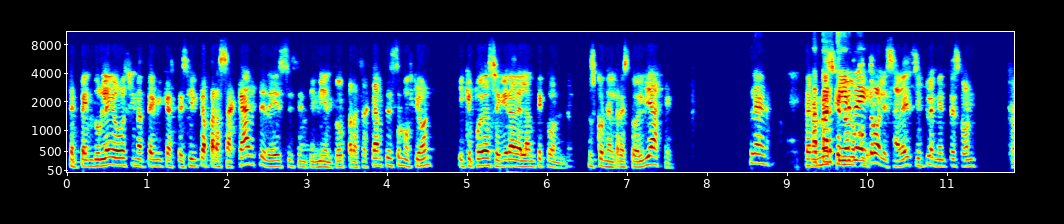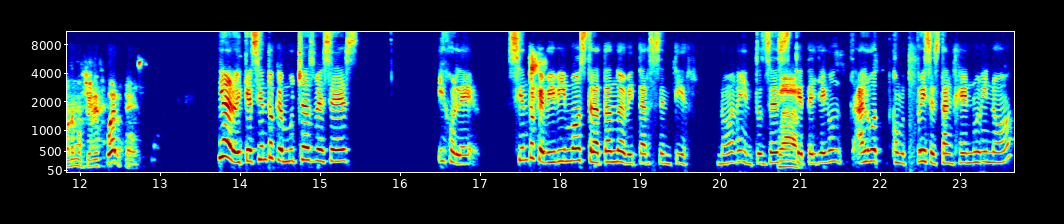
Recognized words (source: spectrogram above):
te penduleo, es una técnica específica para sacarte de ese sentimiento, para sacarte de esa emoción y que puedas seguir adelante con, pues, con el resto del viaje. Claro. Pero no es que no lo controles, ¿sabes? Simplemente son, son emociones fuertes. Claro, y que siento que muchas veces, híjole, siento que vivimos tratando de evitar sentir, ¿no? Y entonces que te llegue un, algo, como tú dices, tan genuino,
